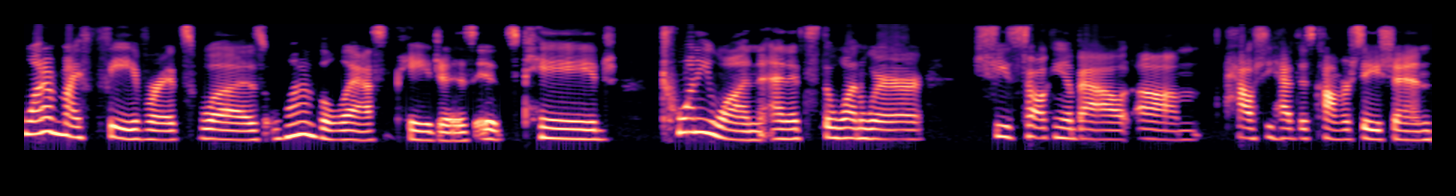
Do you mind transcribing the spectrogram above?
one of my favorites was one of the last pages. It's page 21, and it's the one where she's talking about um, how she had this conversation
